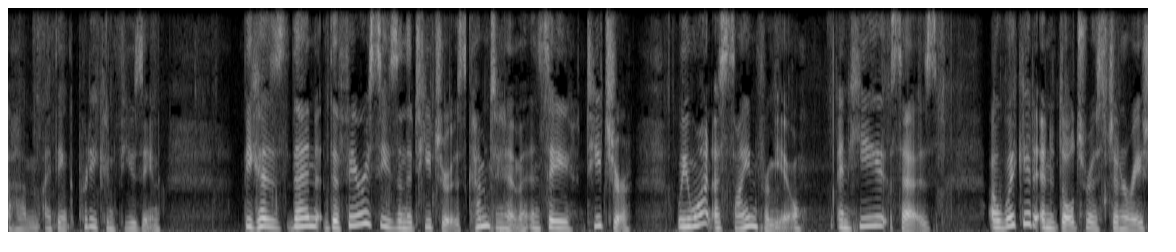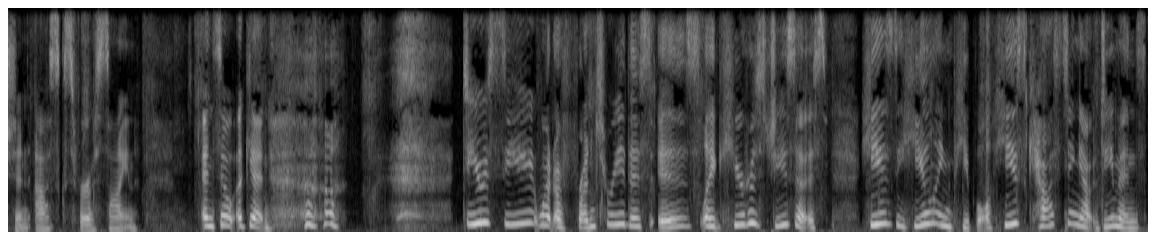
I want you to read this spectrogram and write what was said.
um, I think, pretty confusing. Because then the Pharisees and the teachers come to him and say, Teacher, we want a sign from you. And he says, a wicked and adulterous generation asks for a sign. And so, again, do you see what effrontery this is? Like, here is Jesus. He's healing people, he's casting out demons.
